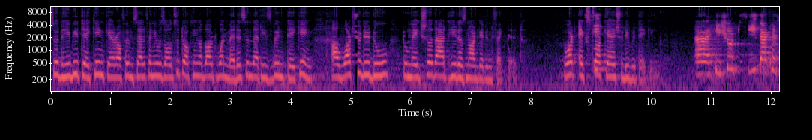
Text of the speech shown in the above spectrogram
should he be taking care of himself? And he was also talking about one medicine that he's been taking. Uh, what should he do to make sure that he does not get infected? What extra care should he be taking? uh, he should see that his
